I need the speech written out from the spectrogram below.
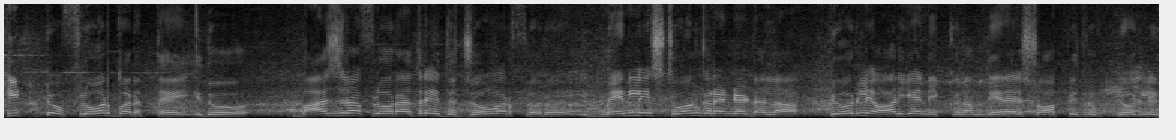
ಹಿಟ್ಟು ಫ್ಲೋರ್ ಬರುತ್ತೆ. ಇದು ಬಾಜ್ರಾ ಫ್ಲೋರ್ ಆದರೆ ಇದು ಜೋವರ್ ಫ್ಲೋರು ಇದು ಮೇನ್ಲಿ ಸ್ಟೋನ್ ಗ್ರೈಂಡೆಡ್ ಅಲ್ಲ ಪ್ಯೂರ್ಲಿ ಆರ್ಗ್ಯಾನಿಕ್ ನಮ್ದು ಏನೇ ಶಾಪ್ ಇದ್ರು ಪ್ಯೂರ್ಲಿ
